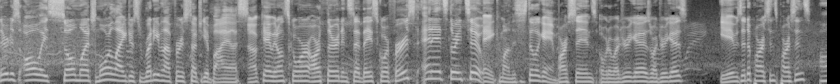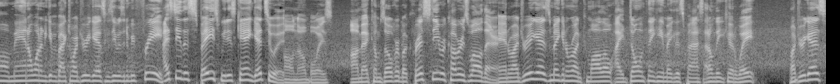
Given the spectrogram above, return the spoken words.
They're just always so much more like just ready for that first touch to get by us. Okay, we don't score our third. Instead, they score first. And it's 3-2. Hey, come on. This is still a game. Parsons over to Rodriguez. Rodriguez gives it to Parsons. Parsons. Oh, man. I wanted to give it back to Rodriguez because he was going to be free. I see this space. We just can't get to it. Oh, no, boys. Ahmed comes over, but Christie recovers well there. And Rodriguez is making a run. Khumalo, I don't think he can make this pass. I don't think he could wait. Rodriguez.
